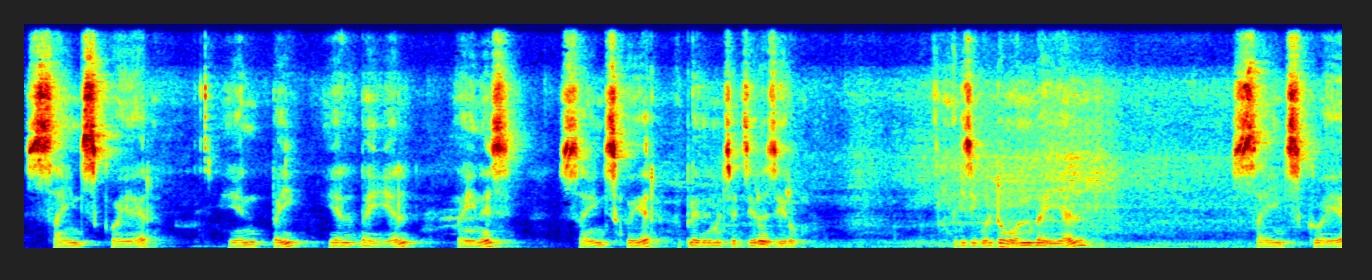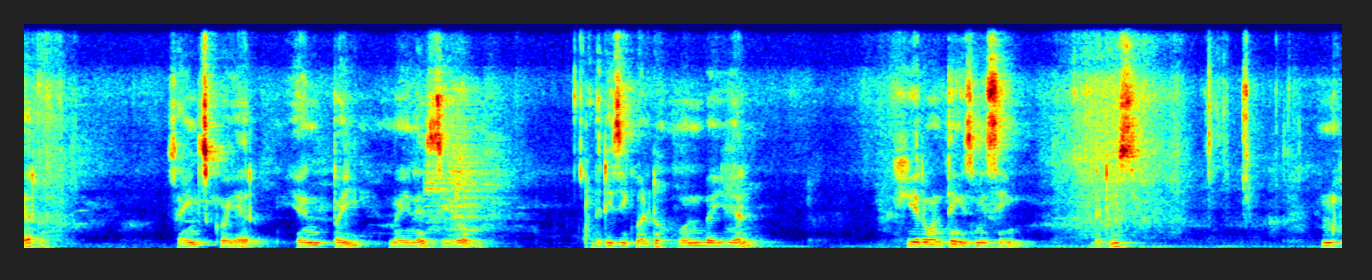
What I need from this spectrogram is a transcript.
sine square n pi L by L minus sine square. Apply the limits at 0 0 that is equal to 1 by L sine square sine square n pi minus 0 that is equal to 1 by L. Here one thing is missing that is in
